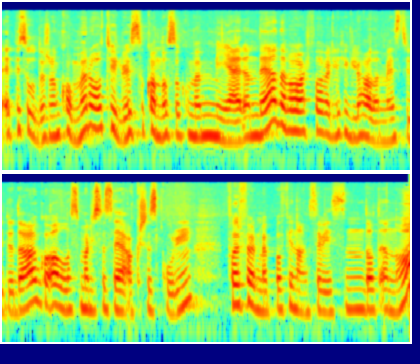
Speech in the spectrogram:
episoder som kommer. Og tydeligvis så kan det også komme mer enn det. Det var i hvert fall veldig hyggelig å ha deg med i studio i dag. Og alle som har lyst til å se Aksjeskolen, får følge med på finansavisen.no.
